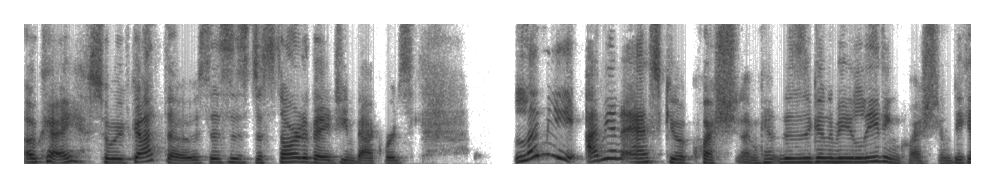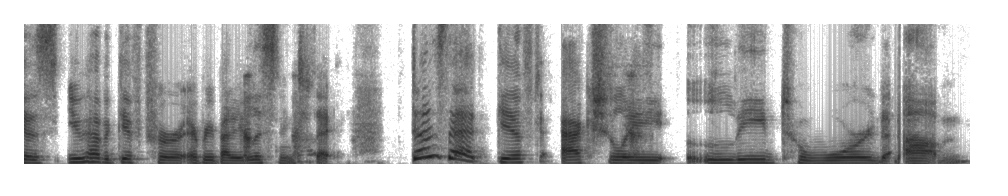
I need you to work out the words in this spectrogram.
okay. So we've got those. This is the start of aging backwards. Let me, I'm going to ask you a question. I'm, this is going to be a leading question because you have a gift for everybody listening today. Does that gift actually lead toward um,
